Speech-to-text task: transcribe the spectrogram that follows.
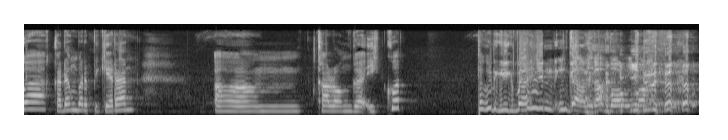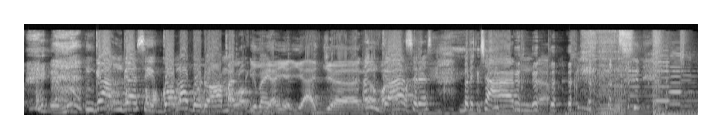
gue kadang berpikiran em, kalau nggak ikut takut digibahin. Enggak enggak bohong bohong. enggak enggak sih. gue mah bodo amat Kalau iya ya iya aja, nggak enggak apa-apa. serius. Bercanda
